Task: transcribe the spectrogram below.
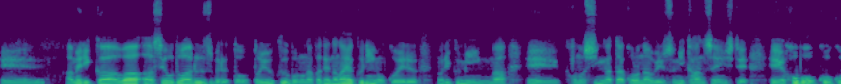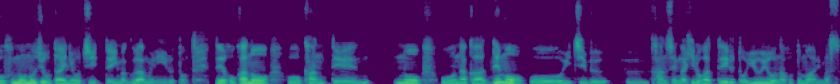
えーアメリカはセオドア・ルーズベルトという空母の中で700人を超える乗組員が、えー、この新型コロナウイルスに感染して、えー、ほぼ航行不能の状態に陥って今グアムにいるとで他の艦艇の中でも一部感染が広がっているというようなこともあります。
